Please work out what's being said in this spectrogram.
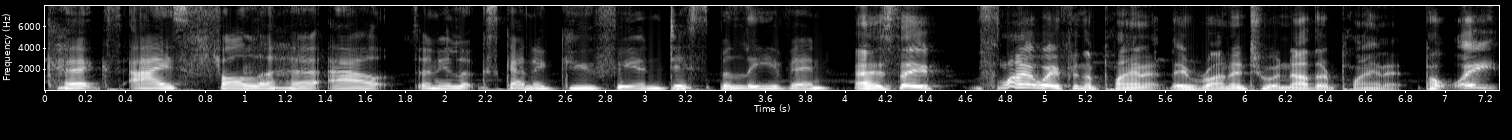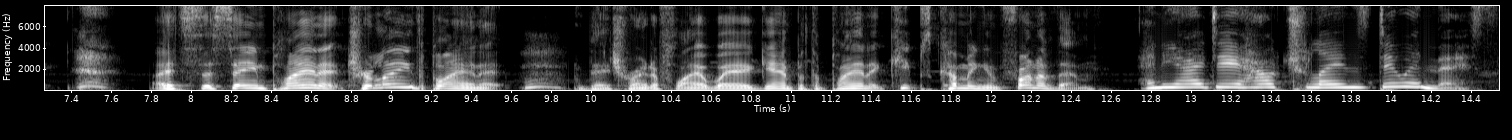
Kirk's eyes follow her out and he looks kind of goofy and disbelieving. As they fly away from the planet, they run into another planet. But wait, it's the same planet, Trelane's planet. They try to fly away again, but the planet keeps coming in front of them. Any idea how Trelane's doing this?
